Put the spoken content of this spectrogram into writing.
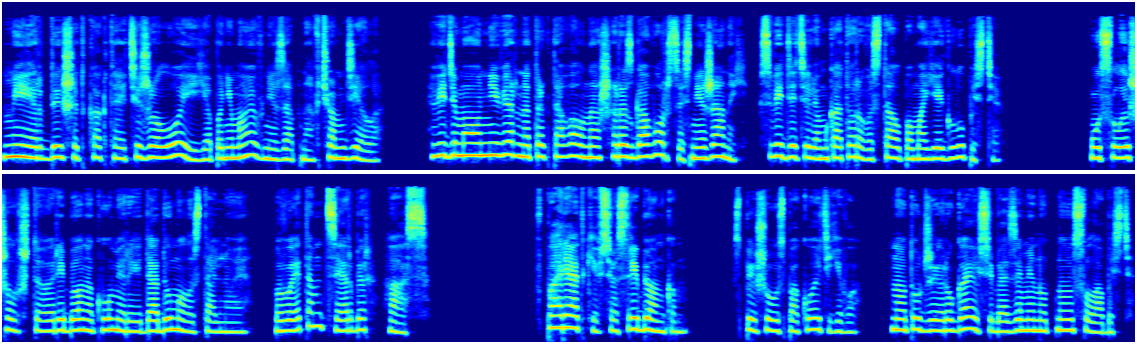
Мейер дышит как-то тяжело, и я понимаю внезапно, в чем дело. Видимо, он неверно трактовал наш разговор со Снежаной, свидетелем которого стал по моей глупости. Услышал, что ребенок умер и додумал остальное. В этом Цербер — ас. В порядке все с ребенком. Спешу успокоить его, но тут же и ругаю себя за минутную слабость.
